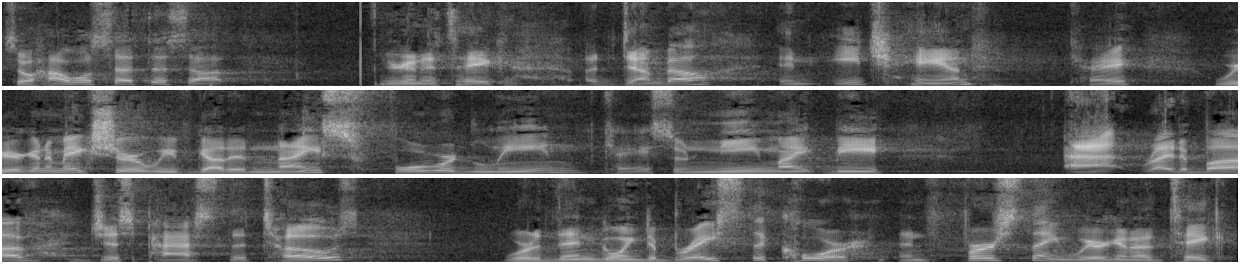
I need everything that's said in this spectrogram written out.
So, how we'll set this up, you're gonna take a dumbbell in each hand, okay? We're going to make sure we've got a nice forward lean, okay? So knee might be at right above, just past the toes. We're then going to brace the core. And first thing, we're going to take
